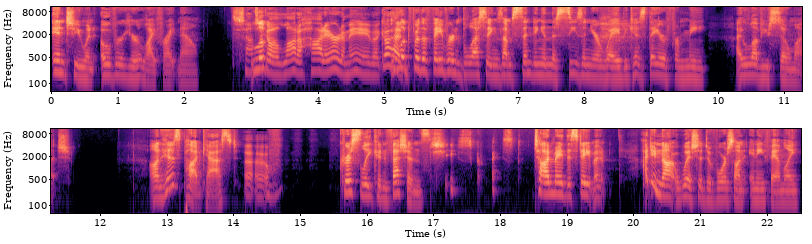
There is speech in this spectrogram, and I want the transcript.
into and over your life right now. Sounds Look- like a lot of hot air to me, but go ahead. Look for the favor and blessings I'm sending in this season your way because they are from me. I love you so much. On his podcast, Uh oh. Chrisley Confessions, Jesus Christ. Todd made the statement I do not wish a divorce on any family,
